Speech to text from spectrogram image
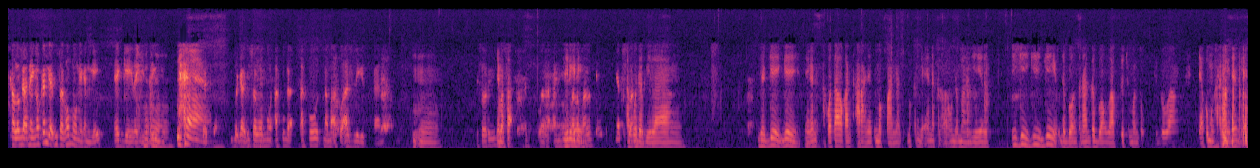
kalau nggak nengok kan nggak bisa ngomong ya kan gay? Eh gay lagi sih. Nggak bisa ngomong. Aku nggak. Aku nama aku Azli gitu kan. Sorry. ya masa Gini, gini. ya, aku udah bilang ya gay gay ya kan aku tahu kan arahnya itu mau ke mana. Cuma kan gak enak kan orang udah manggil. Eh gay gay gay udah buang tenaga buang waktu cuma untuk itu doang. Ya aku menghargai dia kayak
